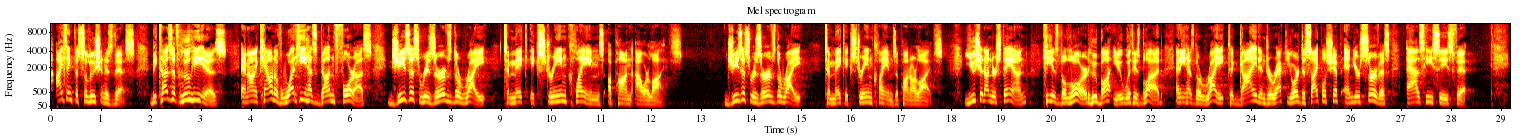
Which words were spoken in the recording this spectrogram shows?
I think the solution is this because of who he is, and on account of what he has done for us, Jesus reserves the right to make extreme claims upon our lives. Jesus reserves the right to make extreme claims upon our lives. You should understand He is the Lord who bought you with His blood, and He has the right to guide and direct your discipleship and your service as He sees fit.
